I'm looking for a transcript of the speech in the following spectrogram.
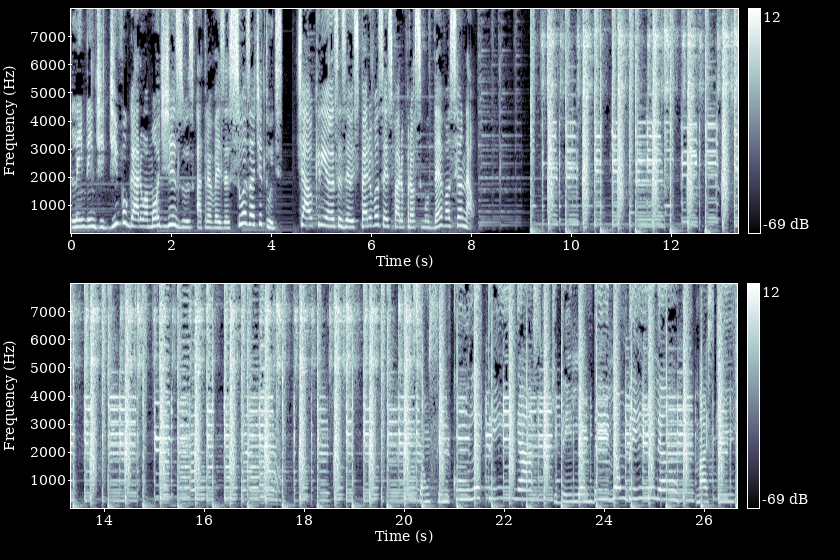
Lembrem de divulgar o amor de Jesus através das suas atitudes. Tchau, crianças. Eu espero vocês para o próximo devocional. husky.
